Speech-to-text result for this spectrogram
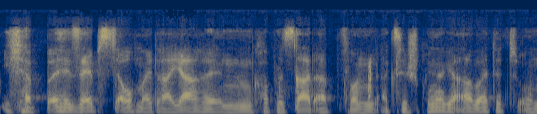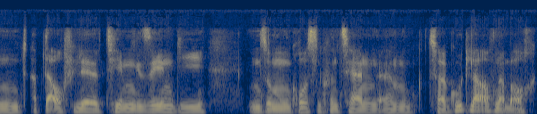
Ich habe äh, selbst auch mal drei Jahre in einem Corporate Startup von Axel Springer gearbeitet und habe da auch viele Themen gesehen, die in so einem großen Konzern ähm, zwar gut laufen, aber auch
